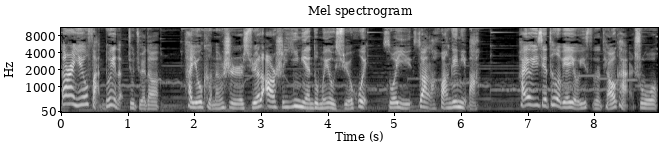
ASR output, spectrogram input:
当然也有反对的，就觉得。他有可能是学了二十一年都没有学会，所以算了，还给你吧。还有一些特别有意思的调侃说，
